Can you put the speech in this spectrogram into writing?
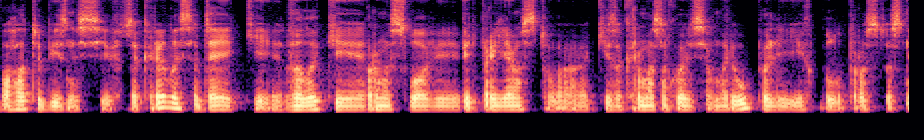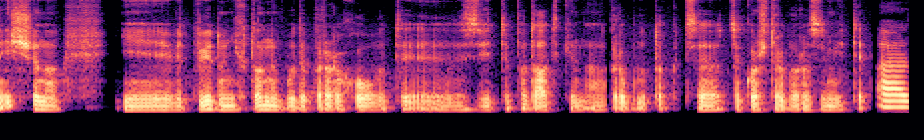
багато бізнесів закрилися. Деякі великі промислові підприємства, які зокрема знаходяться в Маріуполі, їх було просто знищено, і відповідно ніхто не буде перераховувати звідти податки на прибуток. Це також треба розуміти. А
